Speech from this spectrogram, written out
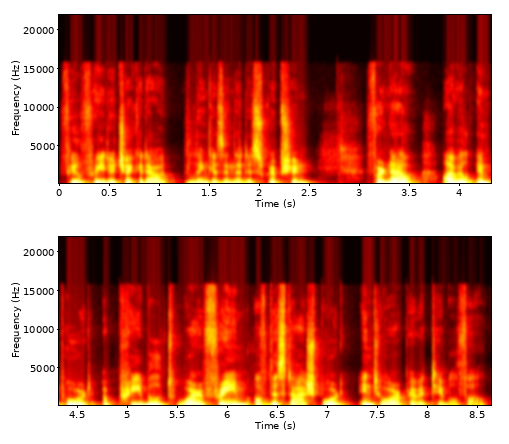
Feel free to check it out. The link is in the description. For now, I will import a pre-built wireframe of this dashboard into our pivot table file.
